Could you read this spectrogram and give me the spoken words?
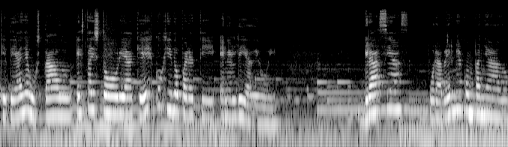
que te haya gustado esta historia que he escogido para ti en el día de hoy. Gracias por haberme acompañado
